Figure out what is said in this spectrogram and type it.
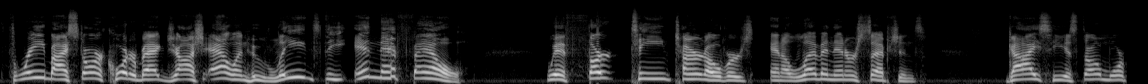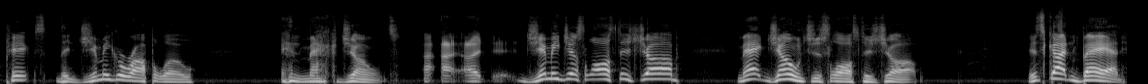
three by star quarterback Josh Allen, who leads the NFL with 13 turnovers and 11 interceptions. Guys, he has thrown more picks than Jimmy Garoppolo and Mac Jones. I, I, I, Jimmy just lost his job. Mac Jones just lost his job. It's gotten bad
